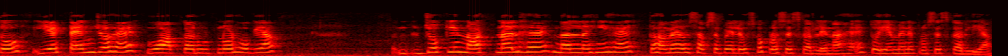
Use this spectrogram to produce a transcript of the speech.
तो ये टेन जो है, वो आपका रूट नोड हो गया। जो कि नॉट नल है नल नहीं है तो हमें सबसे पहले उसको प्रोसेस कर लेना है। तो ये मैंने प्रोसेस कर लिया।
